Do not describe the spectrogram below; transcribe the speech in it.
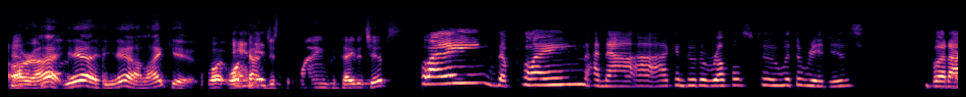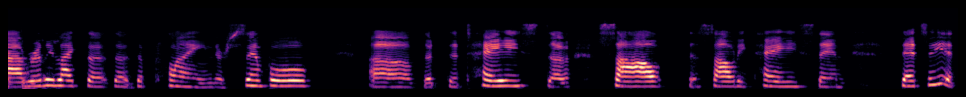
All right. Yeah, yeah, I like it. What what and kind? Just the plain potato chips? Plain, the plain. Now I, I can do the ruffles too with the ridges, but I, like I really like the, the the plain. They're simple. Uh, the the taste, the salt, the salty taste, and that's it.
